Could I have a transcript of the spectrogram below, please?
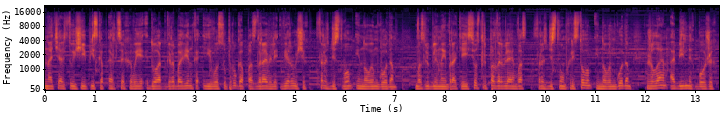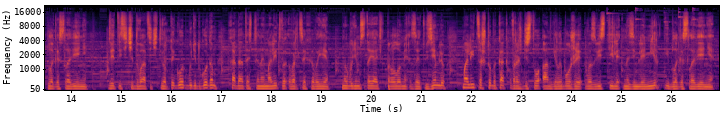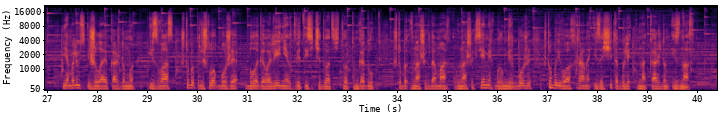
Начальствующий епископ РЦХВЕ Эдуард Гробовенко и его супруга поздравили верующих с Рождеством и Новым годом. Возлюбленные братья и сестры, поздравляем вас с Рождеством Христовым и Новым годом. Желаем обильных Божьих благословений. 2024 год будет годом ходатайственной молитвы в РЦХВЕ. Мы будем стоять в проломе за эту землю, молиться, чтобы как в Рождество ангелы Божии возвестили на земле мир и благословение – я молюсь и желаю каждому из вас, чтобы пришло Божье благоволение в 2024 году, чтобы в наших домах, в наших семьях был мир Божий, чтобы его охрана и защита были на каждом из нас.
